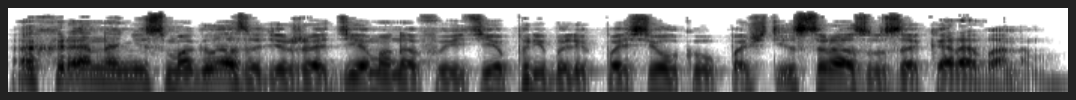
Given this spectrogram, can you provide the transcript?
Охрана не смогла задержать демонов, и те прибыли к поселку почти сразу за караваном.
